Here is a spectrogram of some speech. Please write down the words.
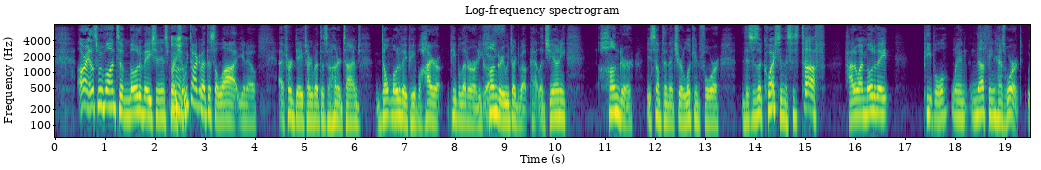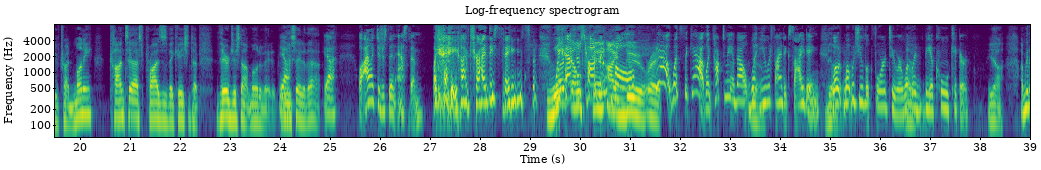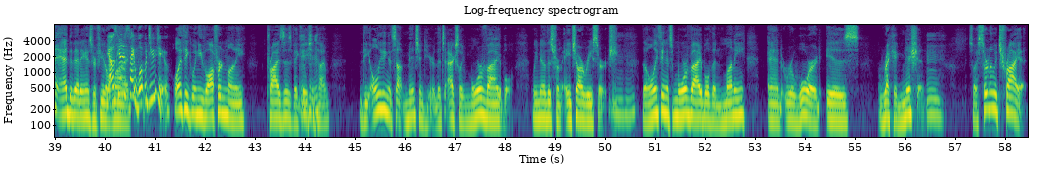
All right, let's move on to motivation and inspiration. Mm. We talk about this a lot. You know, I've heard Dave talk about this a hundred times. Don't motivate people. Hire people that are already hungry. We talked about Pat Lencioni. Hunger is something that you're looking for. This is a question. This is tough. How do I motivate people when nothing has worked? We've tried money, contest, prizes, vacation type. They're just not motivated. What do you say to that? Yeah. Well, I like to just then ask them, like, hey, I've tried these things. we What have else this common can I goal. do? Right. Yeah. What's the gap? Like, talk to me about what you would find exciting. What What would you look forward to, or what would be a cool kicker? Yeah. I'm going to add to that answer if you don't Yeah, I was going to say, what would you do? Well, I think when you've offered money, prizes, Mm-hmm. vacation time, the only thing that's not mentioned here that's actually more valuable, we know this from HR research, Mm-hmm. the only thing that's more valuable than money and reward is recognition. Mm. So I certainly would try it.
